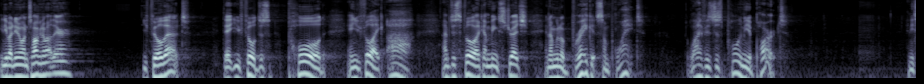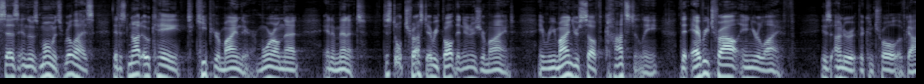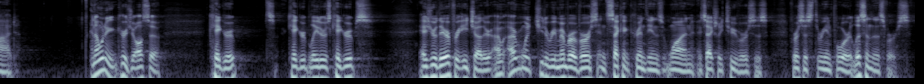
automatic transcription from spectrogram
Anybody know what I'm talking about there? You feel that? That you feel just pulled and you feel like, ah, I just feel like I'm being stretched and I'm going to break at some point. Life is just pulling me apart. And he says, in those moments, realize that it's not okay to keep your mind there. More on that in a minute. Just don't trust every thought that enters your mind. And remind yourself constantly that every trial in your life is under the control of God. And I want to encourage you also, K group, K group leaders, K groups, as you're there for each other, I, I, want you to remember a verse in 2 Corinthians 1. It's actually two verses, verses 3 and 4. Listen to this verse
